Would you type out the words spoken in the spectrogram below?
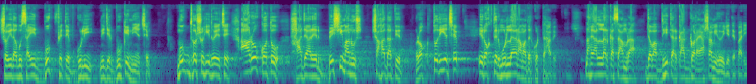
শহীদ আবু সাইদ বুক ফেতে গুলি নিজের বুকে নিয়েছে। মুগ্ধ শহীদ হয়েছে। আরও কত হাজারের বেশি মানুষ শাহাদাতের রক্ত দিয়েছে। এই রক্তের মূল্যায়ন আমাদের করতে হবে। না হয় আল্লাহর কাছে আমরা জবাবদিহিতার কাঠগড়ায় আসামি হয়ে যেতে পারি।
